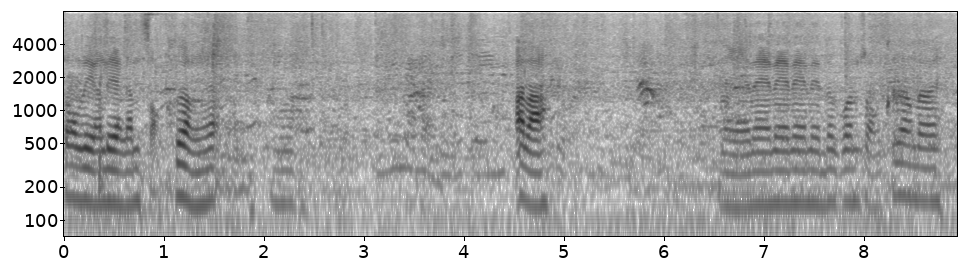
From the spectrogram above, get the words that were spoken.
ต้องเรียงเรียงกันสองเครื่องเนี้ยอะไรแน่แน่แน่แน่แน่ทุกคนสองเครื่องเลยอื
